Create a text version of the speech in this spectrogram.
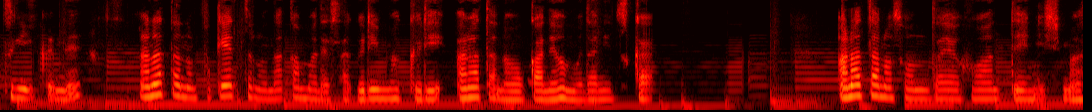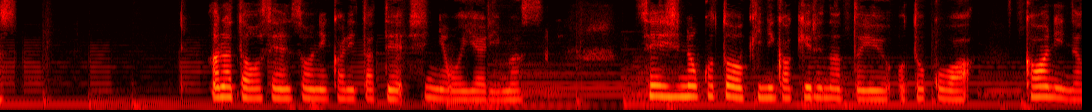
次行くね。あなたのポケットの中まで探りまくり、あなたのお金を無駄に使い、あなたの存在を不安定にします。あなたを戦争に駆り立て、死に追いやります。政治のことを気にかけるなという男は、川に流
